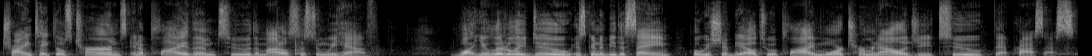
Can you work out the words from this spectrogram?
try and take those terms and apply them to the model system we have. What you literally do is going to be the same, but we should be able to apply more terminology to that process.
